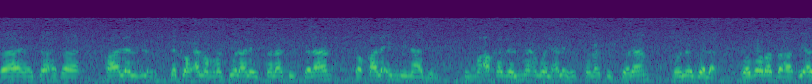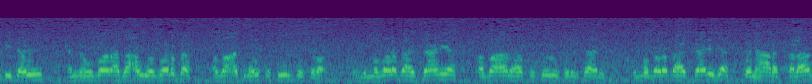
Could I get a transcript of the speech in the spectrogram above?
فقال اشتكوا على الرسول عليه الصلاة والسلام فقال إني نازل. ثم أخذ المعول عليه الصلاة والسلام ونزل وضربها في أبي داود أنه ضرب أول ضربة أضاءت له قصور بصرى ثم ضربها الثانية أضاء لها قصور فرساري ثم ضربها الثالثة وانهارت خلاص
